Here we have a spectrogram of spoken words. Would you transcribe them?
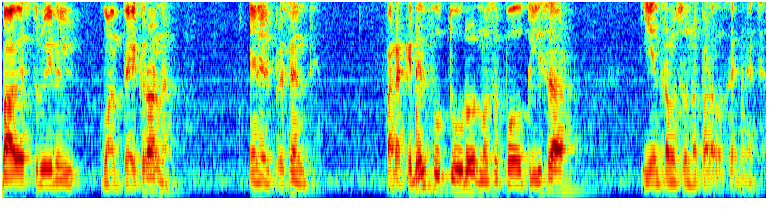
Va a destruir el guante de Crona en el presente, para que en el futuro no se pueda utilizar y entramos en una paradoja inmensa.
